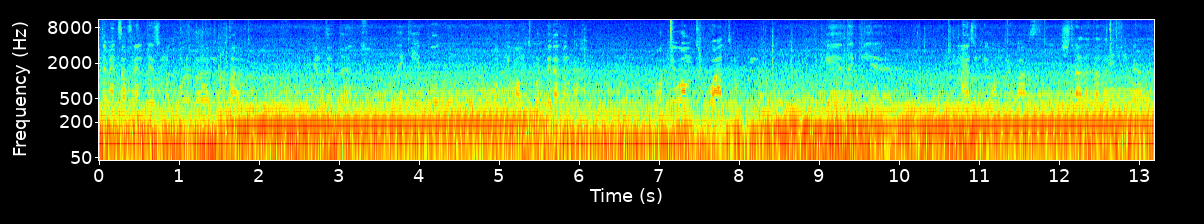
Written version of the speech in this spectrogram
40 metros à frente tens uma curva apertada. Entretanto, daqui a pouco, ao quilómetro, 4, cuidado com o carro, ao quilómetro 4, que é daqui a mais um quilómetro quase, a estrada está danificada.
